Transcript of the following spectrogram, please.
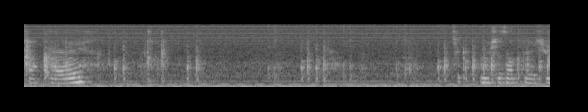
Okej. Czekaj, muszę zamknąć drzwi,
